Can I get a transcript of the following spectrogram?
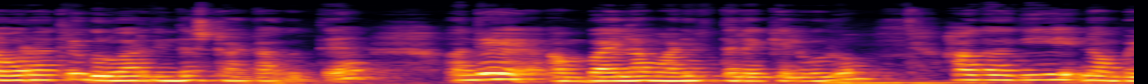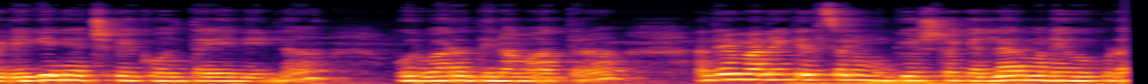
ನವರಾತ್ರಿ ಗುರುವಾರದಿಂದ ಸ್ಟಾರ್ಟ್ ಆಗುತ್ತೆ. ಅಂದರೆ ಎಲ್ಲ ಮಾಡಿರ್ತಾರೆ ಕೆಲವರು. ಹಾಗಾಗಿ ನಾವು ಬೆಳಿಗ್ಗೆನೇ ಹಚ್ಚಬೇಕು ಅಂತ ಏನಿಲ್ಲ. ಗುರುವಾರದ ದಿನ ಮಾತ್ರ. ಅಂದರೆ, ಮನೆ ಕೆಲಸ ಎಲ್ಲ ಮುಗಿಯೋಷ್ಟಾಗಿ ಎಲ್ಲರ ಮನೆಗೂ ಕೂಡ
